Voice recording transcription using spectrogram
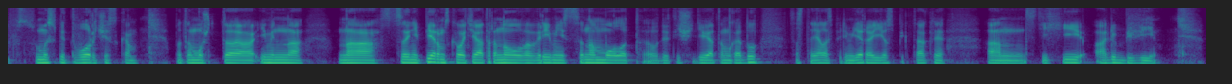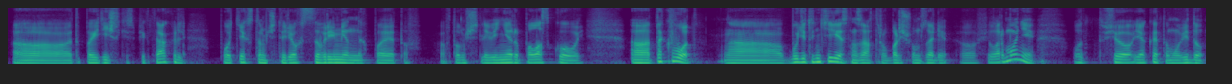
в смысле творческом, потому что именно на сцене Пермского театра нового времени «Сцена молот» в 2009 году состоялась премьера ее спектакля «Стихи о любви». А, это поэтический спектакль по текстам четырех современных поэтов в том числе Венеры Полосковой. А, так вот, а, будет интересно завтра в Большом зале э, филармонии. Вот все я к этому веду.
